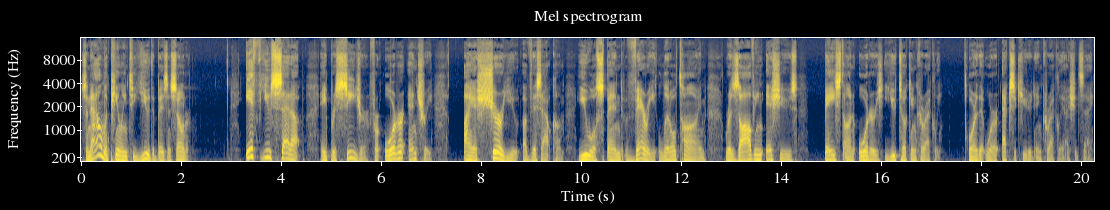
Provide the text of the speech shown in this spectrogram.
So now I'm appealing to you, the business owner. If you set up a procedure for order entry, I assure you of this outcome. You will spend very little time resolving issues based on orders you took incorrectly or that were executed incorrectly, I should say.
